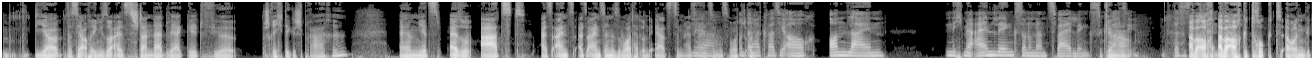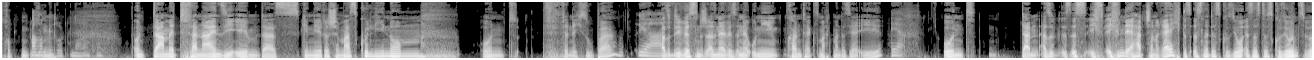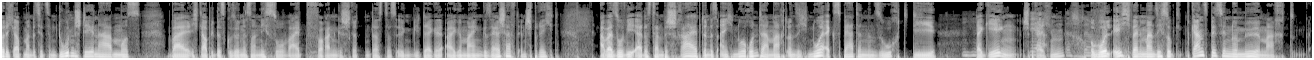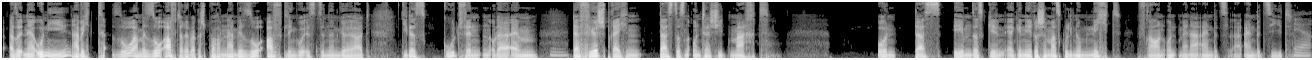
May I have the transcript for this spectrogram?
die ja, was ja auch irgendwie so als Standardwerk gilt für richtige Sprache, ähm, jetzt, also Arzt als, eins, als einzelnes Wort hat und Ärztin als Ja. einzelnes Wort. Und dann halt quasi auch online nicht mehr ein Link, sondern dann zwei Links Genau. quasi. Aber auch, aber auch gedruckt, auch im gedruckten auch im Duden. gedruckten, ja, okay. Und damit verneinen sie eben das generische Maskulinum und finde ich super. Ja, Also die wissen, also in der, in der Uni-Kontext macht man das ja eh. ja, Und dann, also es ist, ich, ich finde, er hat schon recht, es ist eine Diskussion, es ist diskussionswürdig, ob man das jetzt im Duden stehen haben muss, weil ich glaube, die Diskussion ist noch nicht so weit vorangeschritten, dass das irgendwie der ge- allgemeinen Gesellschaft entspricht. Aber so wie er das dann beschreibt und es eigentlich nur runtermacht und sich nur Expertinnen sucht, die mhm. dagegen sprechen, Ja, obwohl ich, wenn man sich so ganz bisschen nur Mühe macht, also in der Uni habe ich so, haben wir so oft darüber gesprochen, haben wir so oft Linguistinnen gehört, die das gut finden oder ähm, Mhm. dafür sprechen, dass das einen Unterschied macht. Und dass eben das äh, generische Maskulinum nicht Frauen und Männer einbez einbezieht. Ja.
